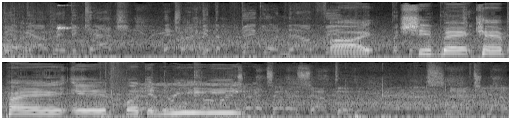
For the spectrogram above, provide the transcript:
we have a made the catch. They try to get the big one downfield. But can't shit back it. campaign, Ed fucking And no Reed. coverage, and it's intercepted. Snatched by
